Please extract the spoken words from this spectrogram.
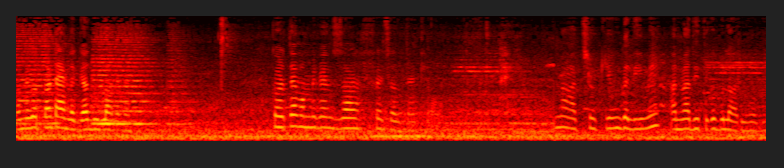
मम्मी को इतना टाइम लग गया दूध लाने में। करते हैं मम्मी का इंतज़ार फिर चलते हैं क्या मैं आ चुकी हूँ गली में और मैं अदिति को बुला रही हूँ अभी।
